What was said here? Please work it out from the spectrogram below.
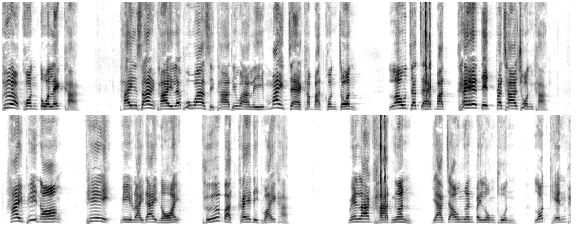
เพื่อคนตัวเล็กค่ะ ไทยสร้างไทยและผู้ว่าสิทธาธิวารีไม่แจกขบัตรคนจน เราจะแจกบัตรเครดิตประชาชนค่ะ ให้พี่น้องที่มีรายได้น้อย ถือบัตรเครดิตไว้ค่ะ เวลาขาดเงิน อยากจะเอาเงินไปลงทุน รถเข็นแผ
